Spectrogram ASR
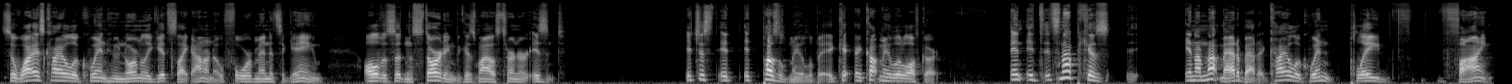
So why is Kyle O'Quinn, who normally gets like I don't know four minutes a game, all of a sudden starting because Miles Turner isn't? It just it, it puzzled me a little bit. It, it caught me a little off guard, and it's it's not because, and I'm not mad about it. Kyle O'Quinn played f- fine.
